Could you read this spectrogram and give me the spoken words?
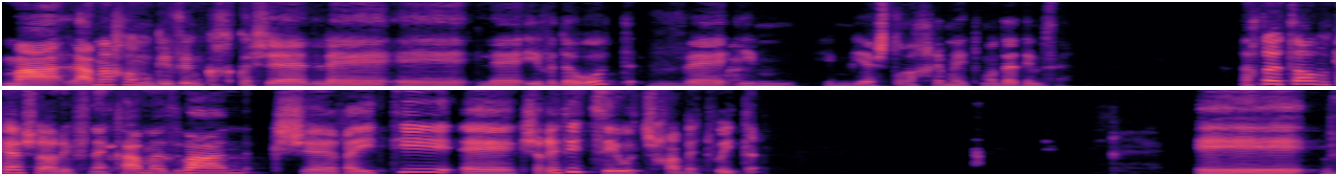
מה, למה אנחנו מגיבים כך קשה אה, לאי ודאות, ואם אם יש דרכים להתמודד עם זה. אנחנו יצרנו קשר לפני כמה זמן, כשראיתי, אה, כשראיתי ציוץ שלך בטוויטר. אה,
